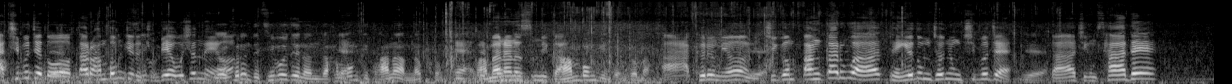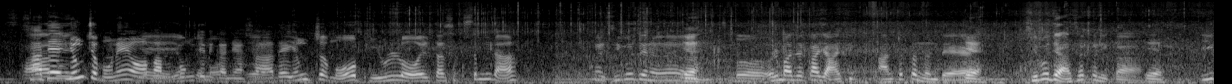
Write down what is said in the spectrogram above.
아, 지부제도 예. 따로 한 봉지를 지부- 준비해 예, 오셨네요. 그런데 지부제는 한 예. 봉지 다는 안 넣고 예, 반 얼마나 봉지, 넣습니까? 반 봉지 정도만 아, 그러면 예. 지금 빵가루와 뱅에돔 전용 지부제가 예. 지금 4대 4대 대 0.5네요. 예, 반 예, 봉지니까요. 0.5. 4대 0.5 비율로 일단 섞습니다. 지부제는 예. 뭐 얼마 전까지 안, 씻- 안 섞었는데 예. 지부제 안 섞으니까 예. 이,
